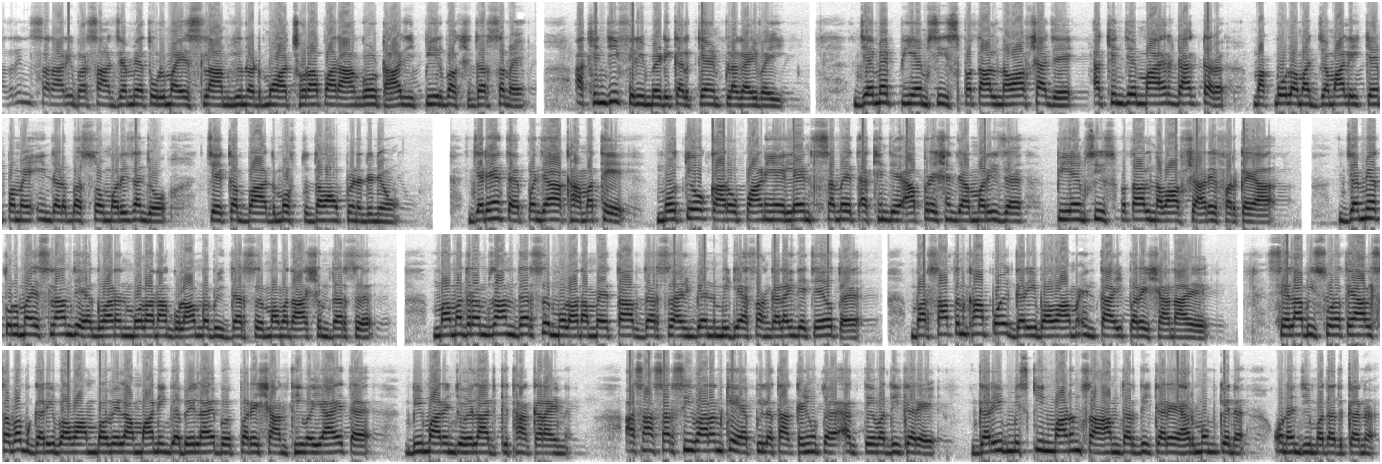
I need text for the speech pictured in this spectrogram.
नाज़रीन सरारी भरसां जमियत उलमा इस्लाम, यूनिट मोआ छोरा पारां ॻोठ हाजी पीर बख़्श दर्स में अखियुनि जी फ्री मेडिकल कैंप लॻाई वई। जंहिंमें पीएमसी अस्पताल नवाबशाह जे अखियुनि जे माहिर डॉक्टर मक़बूल अहमद जमाली कैंप में ईंदड़ ॿ सौ मरीज़नि जो चेकअप बाद मुफ़्त दवाऊं पिणु ॾिनियूं जॾहिं त पंजाह मथे मोतियो, कारो पाणी लेंस समेत अखियुनि जे ऑपरेशन जा मरीज़ पीएमसी अस्पताल नवाबशाह रेफर कया। जमियत उलमा इस्लाम जे अॻवाननि मौलाना गुलाम नबी दर्स, मोहम्मद आशिम दर्स, मोहम्मद रमज़ान दर्स, मौलाना मेहताब दर्स ऐं मीडिया सां ॻाल्हाईंदे चयो त ग़रीब आवाम इंतिहाई परेशान आहे। सैलाबी सूरत हाल सबबि ग़रीब आवाम ॿ वेला मानी गबे बि परेशान थी वई आहे त बीमारियुनि जो इलाज किथां सरसी वारनि अपील था कयूं त अॻिते वधी करे ग़रीब मिसकिन माण्हुनि सां हमदर्दी करे हर मुमकिन उन्हनि मदद कनि।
